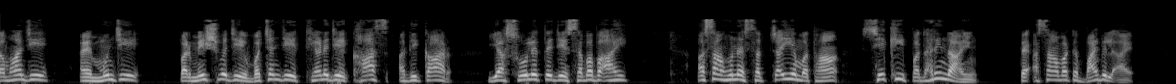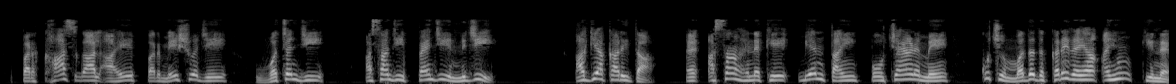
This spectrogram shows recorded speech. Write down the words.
तव्हां जे ऐं मुंहिंजे परमेश्वर जे वचन जे थियण जे ख़ासि अधिकार या सहूलियत जे सबबु आहे असां हुन सचाईअ मथां सेखी पधारींदा आहियूं त असां वटि बाइबिल आहे पर ख़ासि ॻाल्हि आहे परमेश्वर जे वचन जी असांजी पंहिंजी निजी आज्ञाकारिता ऐं असां हिन खे ॿियनि ताईं पहुचाइण में कुझु मदद करे रहिया आहियूं की न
